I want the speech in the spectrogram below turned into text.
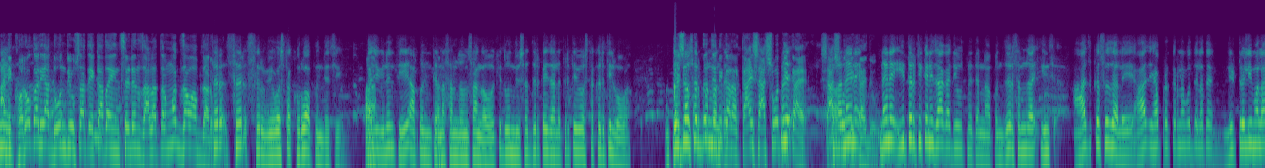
आणि खरोखर या दोन दिवसात एखादा इन्सिडेंट झाला तर मग जबाबदार तर कोण? सर सर व्यवस्था करू आपण त्याची माझी विनंती आहे आपण त्यांना समजावून सांगावं की दोन दिवसात जर काही झालं तर ते व्यवस्था करतील बाबा कशा पद्धतीने. कराल. काय शाश्वती म्हणजे- काय? नाही शाश्वती काय नाही. देऊ? नाही नाही इतर ठिकाणी जागा देऊत नाही त्यांना आपण. जर समजा आज कसं झालंय आज ह्या प्रकरणाबद्दल आता लिटरली मला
